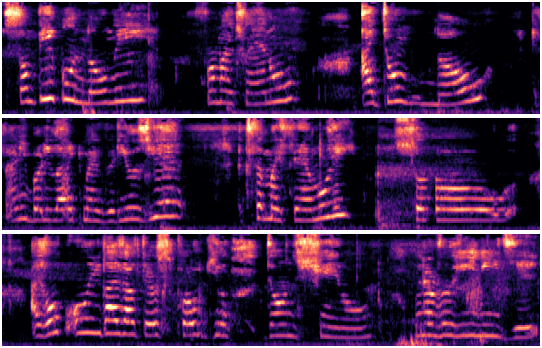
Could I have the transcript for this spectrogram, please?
some people know me from my channel. I don't know if anybody liked my videos yet, except my family. So I hope all you guys out there support Gil- Dylan's channel whenever he needs it.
